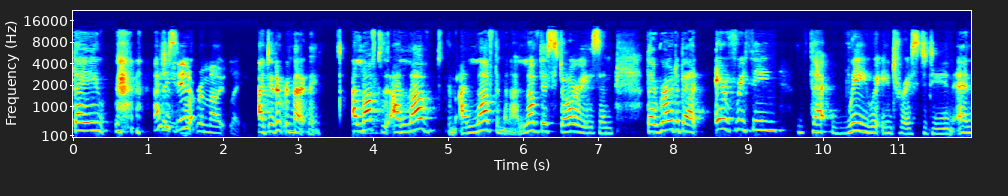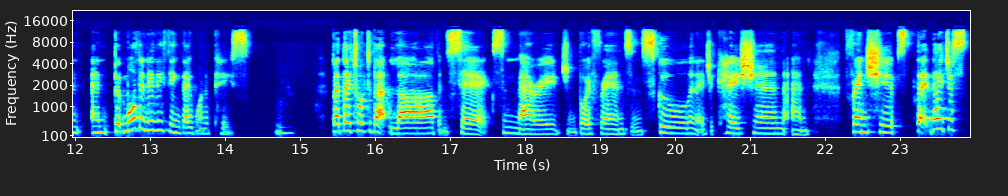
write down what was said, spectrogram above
They, I so just did it remotely. I did it remotely. I loved I loved them. I loved them and I loved their stories and they wrote about everything that we were interested in and and but more than anything they wanted peace. Mm. But they talked about love and sex and marriage and boyfriends and school and education and friendships. They, they just,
